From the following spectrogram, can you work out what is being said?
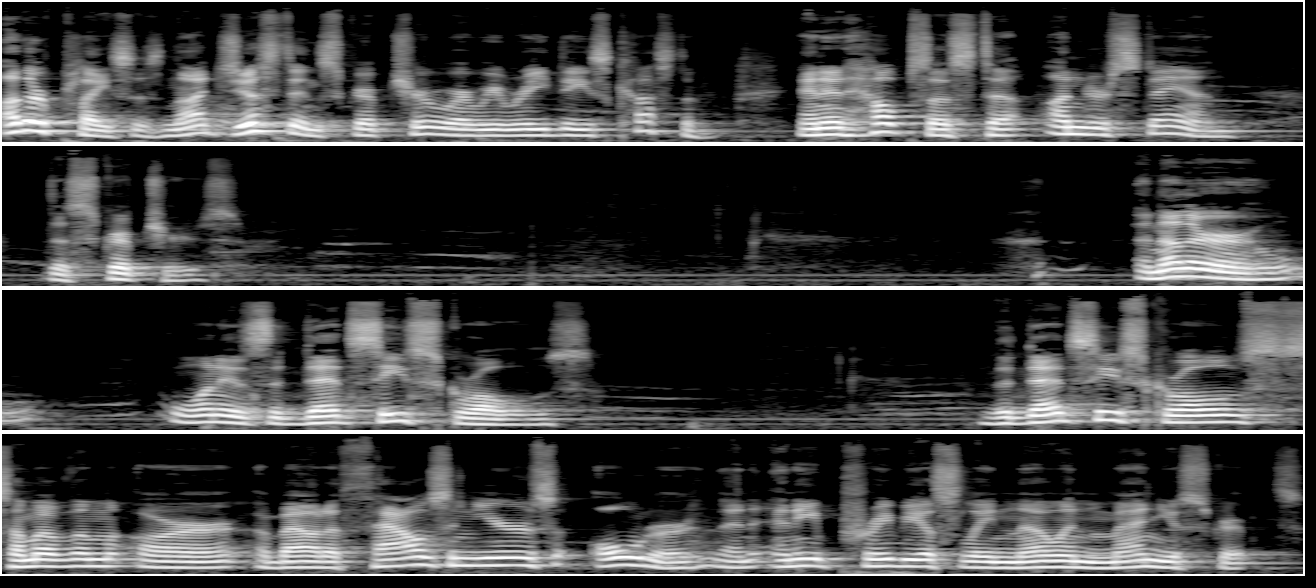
other places, not just in Scripture, where we read these customs. And it helps us to understand the Scriptures. Another one is the Dead Sea Scrolls. The Dead Sea Scrolls, some of them are about a thousand years older than any previously known manuscripts.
